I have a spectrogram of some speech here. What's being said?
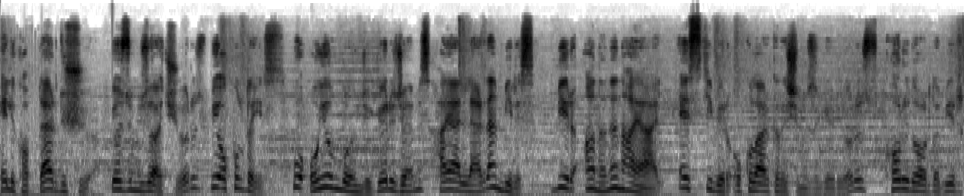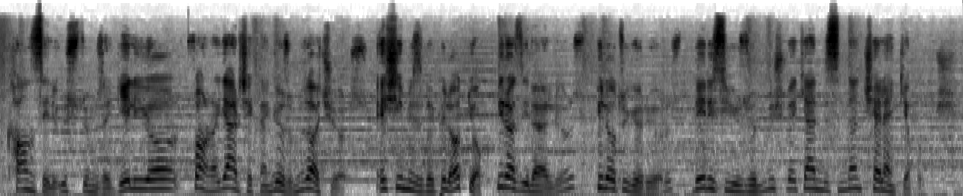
Helikopter düşüyor. Gözümüzü açıyoruz. Bir okuldayız. Bu oyun boyunca göreceğimiz hayallerden birisi. Bir anının hayali. Eski bir okul arkadaşımızı görüyoruz. Koridorda bir kanseli üstümüze geliyor. Sonra gerçekten gözümüzü açıyoruz. Eşimiz ve pilot yok. Biraz ilerliyoruz. Pilotu görüyoruz. Derisi yüzülmüş ve kendisinden çelenk yapılmış.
